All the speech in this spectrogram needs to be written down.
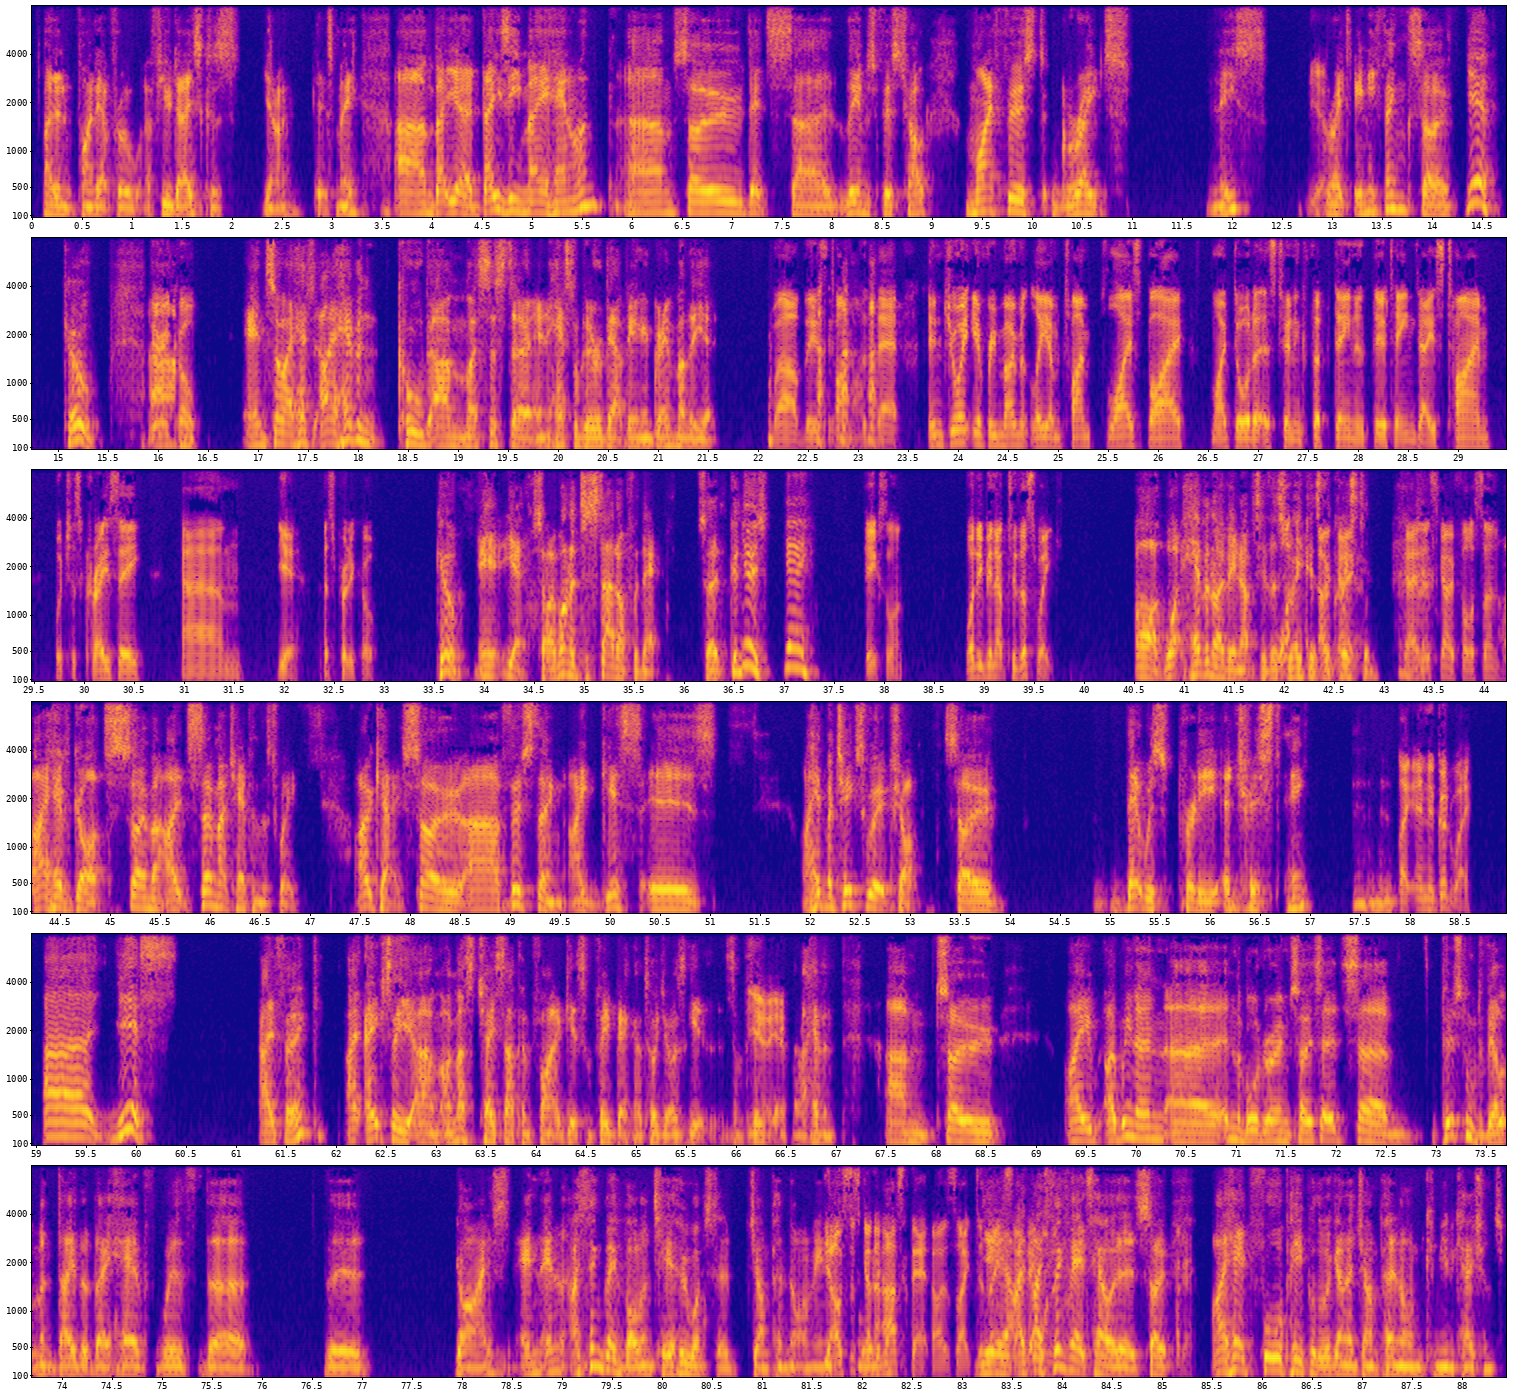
I didn't find out for a, a few days because you know that's me. Um, but yeah, Daisy May Hanlon. Um, so that's uh, Liam's first child. My first great niece. Yeah. Great anything. So yeah, cool. Very Um, cool. And so I have I haven't called um, my sister and hassled her about being a grandmother yet. Well, there's time for that. Enjoy every moment, Liam. Time flies by. My daughter is turning 15 in 13 days' time, which is crazy. Um, yeah, it's pretty cool. Cool. Yeah. So I wanted to start off with that. So good news. Yay. Excellent. What have you been up to this week? Oh, what haven't I been up to this What? week is the question. Okay, let's go. Fill us in. I have got so much, I, so much happened this week. Okay. So, uh, first thing I guess is I had my Chiefs workshop. So that was pretty interesting. Like in a good way. Uh, yes, I think. I actually, um, I must chase up and find, get some feedback. I told you I was getting some feedback, yeah. but I haven't. Um, so I, I went in, uh, in the boardroom. So it's, it's, um, personal development day that they have with the, the guys. And, and I think they volunteer who wants to jump in on anything. Yeah, I was just going to ask that. I was like, yeah, I, I think that's how it is. So Okay. I had four people that were going to jump in on communications,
